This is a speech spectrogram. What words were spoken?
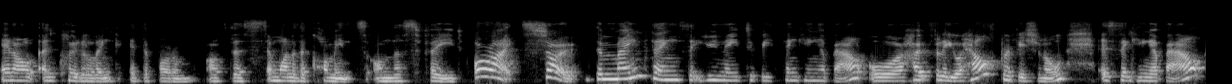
And I'll include a link at the bottom of this and one of the comments on this feed. All right, so the main things that you need to be thinking about, or hopefully your health professional is thinking about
